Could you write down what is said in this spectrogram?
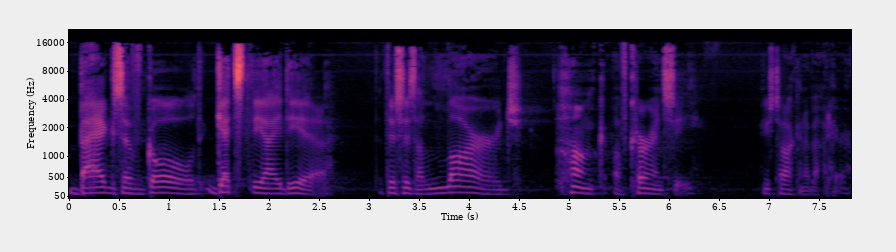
bags of gold gets the idea that this is a large hunk of currency he's talking about here.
